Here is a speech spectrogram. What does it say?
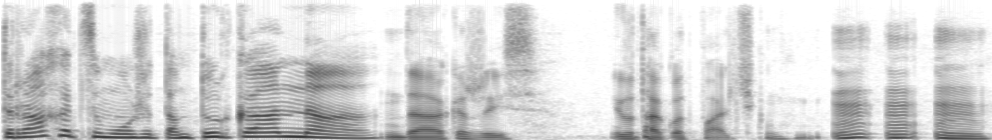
Трахаться может там только она. Да, окажись. И вот так вот пальчиком. М-м-м.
